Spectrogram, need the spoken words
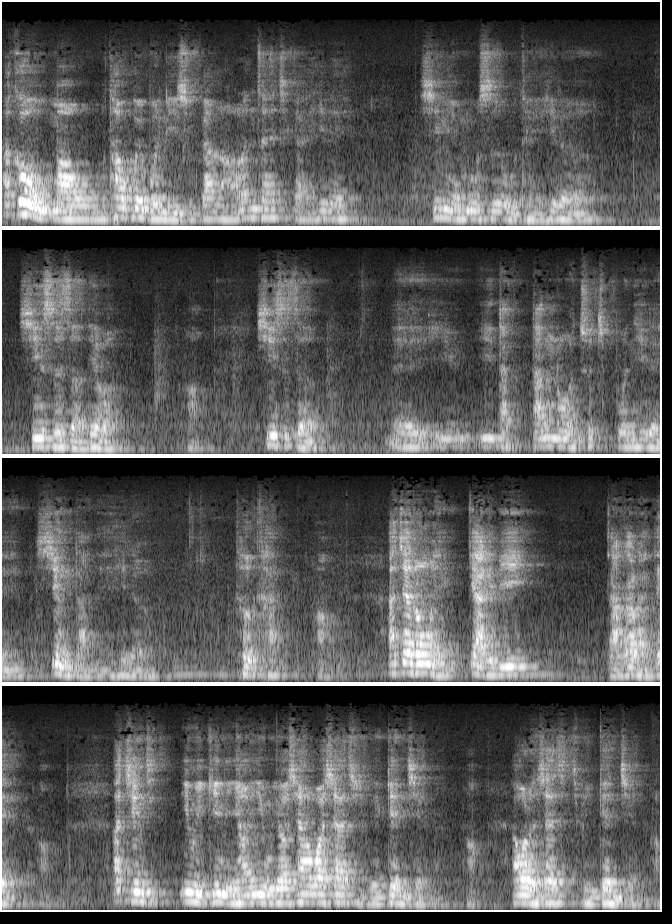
啊，佫有嘛有透过文理事工啊，咱知即个迄个。新年牧师有摕迄个新使者对无？吼，新使者，诶，伊伊逐当拢会出一本迄个圣诞的迄个特刊，吼，啊，遮拢会寄入去家教内底，吼，啊，前因为今年吼，因为邀请我写一个见证，吼，啊，我著写一篇见证，吼，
